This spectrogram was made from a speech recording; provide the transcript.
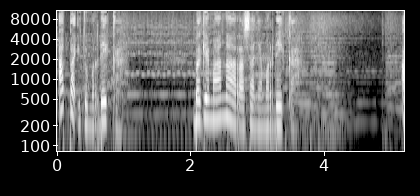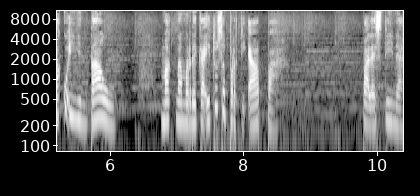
Apa itu merdeka? Bagaimana rasanya merdeka? Aku ingin tahu makna merdeka itu seperti apa. Palestina.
